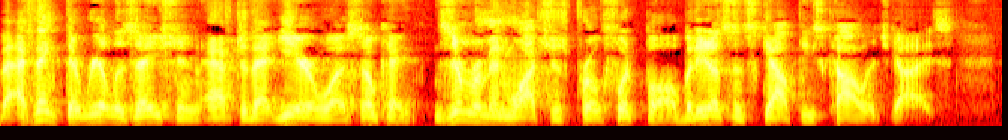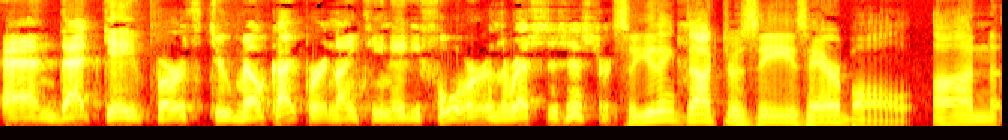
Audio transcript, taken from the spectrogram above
I think the realization after that year was okay, Zimmerman watches pro football, but he doesn't scout these college guys. And that gave birth to Mel Kiper in 1984, and the rest is history. So you think Dr. Z's airball on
